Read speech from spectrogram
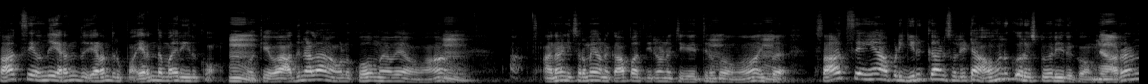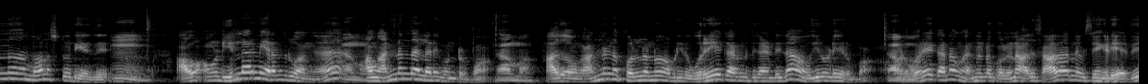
சாக்ஸே வந்து இறந்து இறந்துருப்பான். இறந்த மாதிரி இருக்கும். ஓகேவா அதனால அவ்வளவு கோவமாவே ஆவான். ம். ஆனா நீ சொன்ன அவனை காப்பாத்திட்டோம்னு வச்சுக்க திரும்பவும். இப்ப சாக்ஸே ஏன் அப்படி இருக்கான்னு சொல்லிட்டு அவனுக்கு ஒரு ஸ்டோரி இருக்கும். மரணமான ஸ்டோரி அது. அவன் அவனோட எல்லாருமே இறந்துருவாங்க. அவங்க அண்ணன் தான் எல்லாரையும் கொண்டிருப்பான் ஆமா. அது அவங்க அண்ணனை கொல்லணும் அப்படிங்கிற ஒரே காரணத்துக்காண்டி தான் அவன் உயிரோடே இருப்பான். அவனுக்கு ஒரே காரணம் அவங்க அண்ணனை கொல்லணும். அது சாதாரண விஷயம் கிடையாது.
